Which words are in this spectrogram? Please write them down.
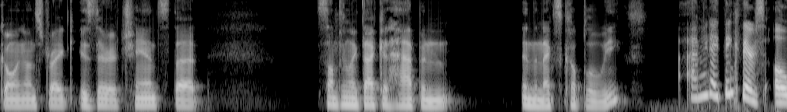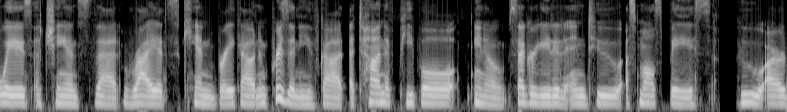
going on strike, is there a chance that something like that could happen in the next couple of weeks? I mean, I think there's always a chance that riots can break out in prison. You've got a ton of people, you know, segregated into a small space who are,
